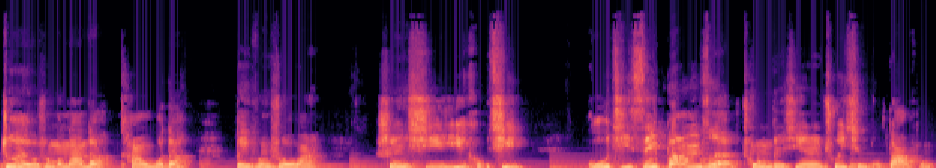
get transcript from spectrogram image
这有什么难的？看我的！”北风说完，深吸一口气，鼓起腮帮子，冲着行人吹起了大风，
